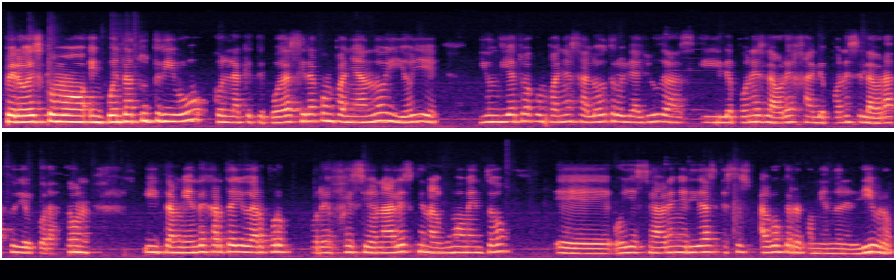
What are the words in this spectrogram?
Pero es como encuentra tu tribu con la que te puedas ir acompañando y oye, y un día tú acompañas al otro y le ayudas y le pones la oreja y le pones el abrazo y el corazón. Y también dejarte ayudar por profesionales que en algún momento, eh, oye, se abren heridas. Esto es algo que recomiendo en el libro.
